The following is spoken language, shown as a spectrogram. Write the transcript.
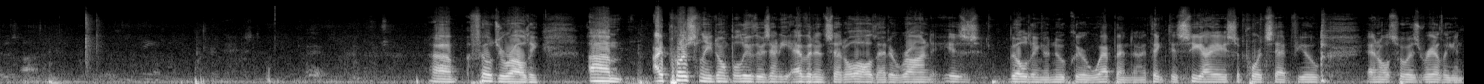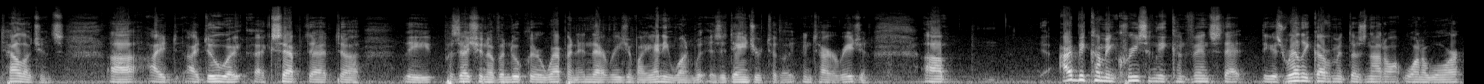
it is hot. Uh, Phil Giraldi. Um, I personally don't believe there's any evidence at all that Iran is building a nuclear weapon. I think the CIA supports that view and also Israeli intelligence. Uh, I, I do accept that uh, the possession of a nuclear weapon in that region by anyone is a danger to the entire region. Uh, I've become increasingly convinced that the Israeli government does not want a war,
